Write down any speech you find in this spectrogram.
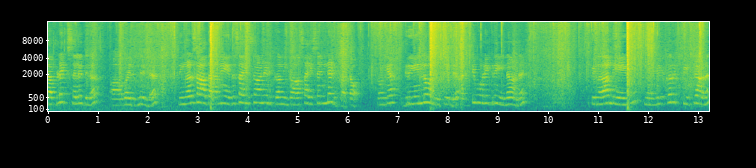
ഡബിൾ എക്സൽ ഇതിൽ വരുന്നുണ്ട്. നിങ്ങൾ സാധാരണ ഏത് സൈസാണ് എടുക്കുക? നിങ്ങൾക്ക് ആ സൈസ് തന്നെ എടുക്കാം കേട്ടോ നോക്കിയാൽ ഗ്രീനിൽ വന്നിട്ടുണ്ട്. അടിപൊളി ഗ്രീനാണ്. പിന്നെ ആ നേവി. നേവിയൊക്കെ ആണ്.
